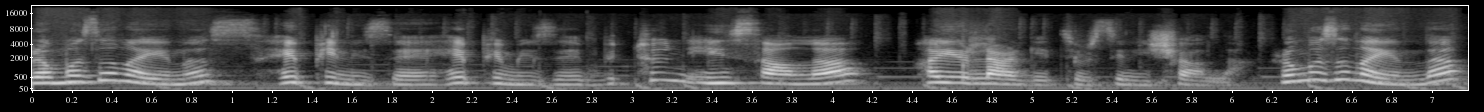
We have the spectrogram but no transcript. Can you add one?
Ramazan ayınız hepinize, hepimize, bütün insanlığa hayırlar getirsin inşallah. Ramazan ayında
